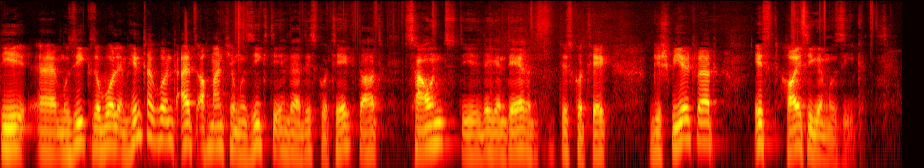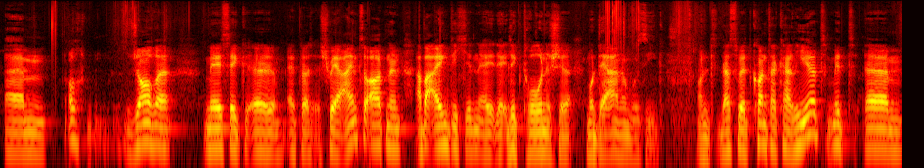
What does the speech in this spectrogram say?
die äh, Musik sowohl im Hintergrund als auch manche Musik, die in der Diskothek dort Sound, die legendäre Diskothek, gespielt wird, ist heutige Musik. Ähm, auch genremäßig äh, etwas schwer einzuordnen, aber eigentlich in elektronische, moderne Musik. Und das wird konterkariert mit ähm,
